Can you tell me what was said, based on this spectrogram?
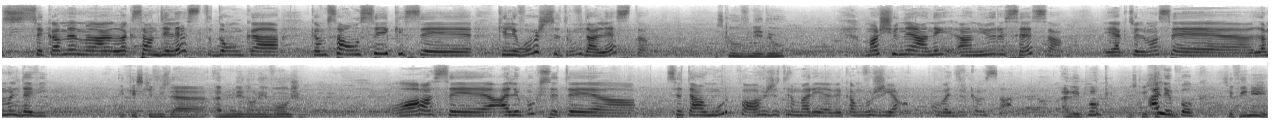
C'est quand même euh, l'accent de l'Est, donc euh, comme ça on sait que, c'est, que les Vosges se trouvent dans l'Est. Est-ce que vous venez d'où? Moi je suis née en, URSS et actuellement c'est euh, la Moldavie. Et qu'est-ce qui vous a amené dans les Vosges? Oh, c'est, à l'époque c'était, euh, c'était amour, quoi. j'étais mariée avec un Vosgien, on va dire comme ça. À l'époque Parce que À l'époque, C'est fini.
